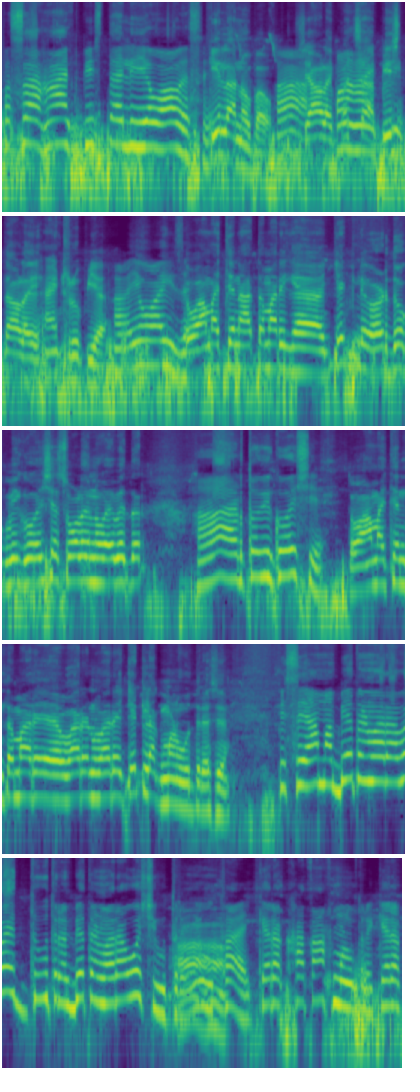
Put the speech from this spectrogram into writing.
પચાસ સાઠ પિસ્તાલીસ એવો આવે છે. કિલાનો ભાવ. ચાળે પાંચ પચાસ આઠ. પિસ્તાળીસ સાઠ રૂપિયા. હા એવો આવી તો આમાંથી આ તમારી કેટલી અડધો વીઘો હશે સોળનું વાવેતર? હા અડધો વીઘો છે. તો આમાંથી તમારે વારંવારે કેટલાક મણ ઉતરે છે? પછી આમાં બે ત્રણ વાર આવે ઉતરે બે ત્રણ વાર ઓછી ઉતરે એવું થાય. ક્યારેક ખાત આઠ મણ ઉતરે ક્યારેક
